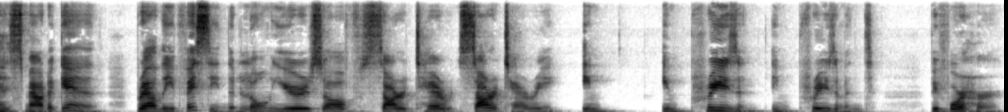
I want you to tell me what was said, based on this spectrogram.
Anne smiled again, bravely facing the long years of solitary, solitary in, imprison, imprisonment before her,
